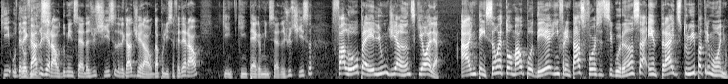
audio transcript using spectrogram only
que o delegado-geral do Ministério da Justiça, o delegado-geral da Polícia Federal, que, que integra o Ministério da Justiça, falou pra ele um dia antes que, olha, a intenção é tomar o poder, enfrentar as forças de segurança, entrar e destruir patrimônio.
